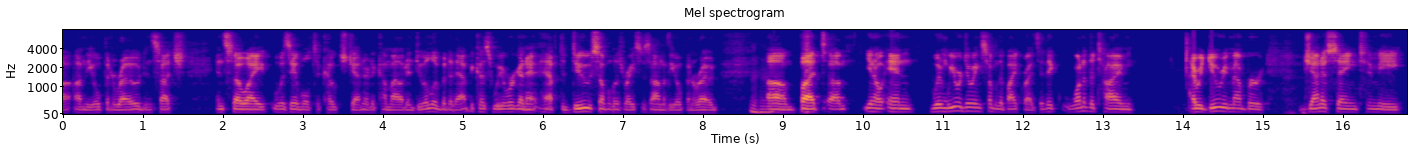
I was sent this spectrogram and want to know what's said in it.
uh, on the open road and such. And so I was able to coach Jenna to come out and do a little bit of that because we were going to have to do some of those races on the open road. Mm-hmm. Um, but, um, you know, and when we were doing some of the bike rides, I think one of the time I do remember Jenna saying to me,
